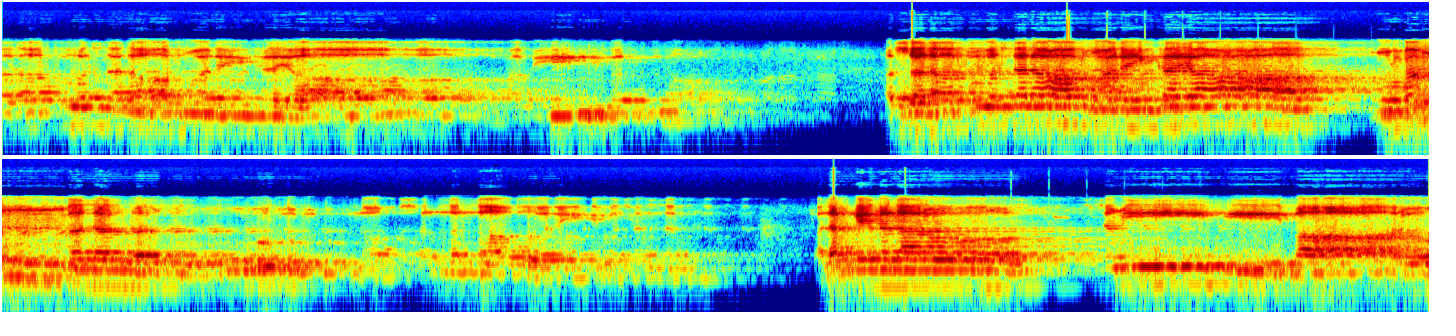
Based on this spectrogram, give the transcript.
صلاۃ و سلام علیک یا حبیب اللہ۔ الصلاة والسلام عليك يا محمد رسول صلى الله عليه وسلم. فلک کے نظاروں زمین کی بہاروں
